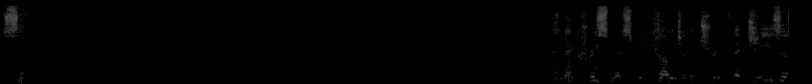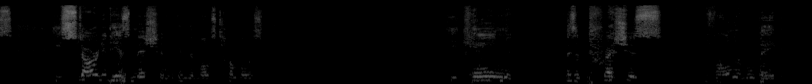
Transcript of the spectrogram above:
sake. At Christmas, we come to the truth that Jesus, he started his mission in the most humblest way. He came as a precious, vulnerable baby,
